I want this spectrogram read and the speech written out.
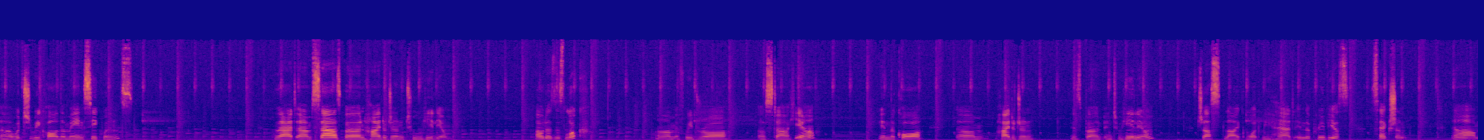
uh, which we call the main sequence, that um, stars burn hydrogen to helium. How does this look? Um, if we draw a star here in the core, um, hydrogen is burned into helium, just like what we had in the previous section. Um,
